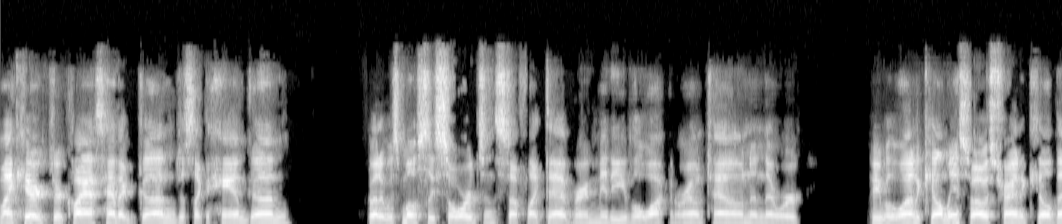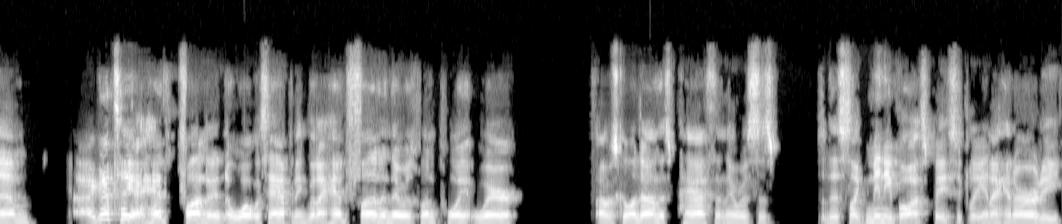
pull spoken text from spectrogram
my character class had a gun, just like a handgun, but it was mostly swords and stuff like that. Very medieval, walking around town, and there were people that wanted to kill me, so I was trying to kill them. I gotta tell you, I had fun. I didn't know what was happening, but I had fun. And there was one point where I was going down this path, and there was this this like mini boss basically, and I had already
